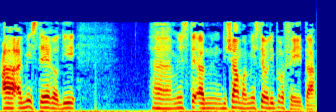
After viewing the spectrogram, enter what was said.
al mistero di, eh, diciamo al mistero di profeta.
